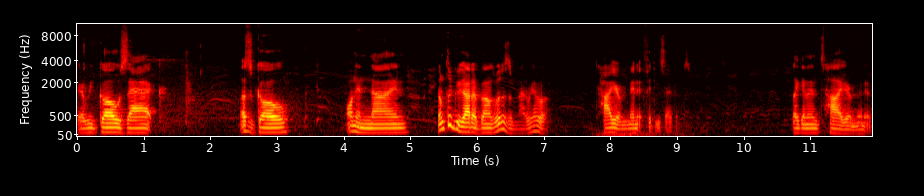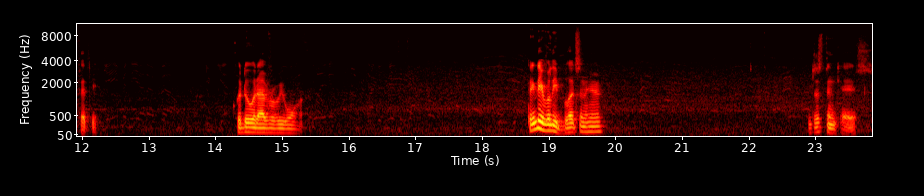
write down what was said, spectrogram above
There we go, Zach. Let's go. On in nine. I don't think we got our bounds. What does it matter? We have a entire minute 50 seconds. Like an entire minute 50. Could do whatever we want. Think they really blitz in here? Just in case.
